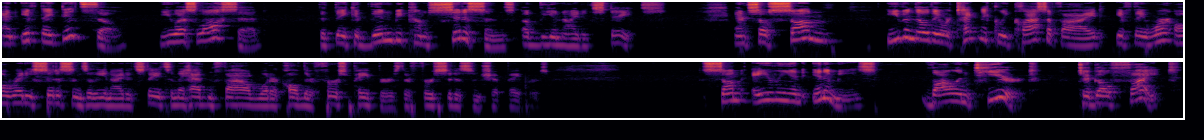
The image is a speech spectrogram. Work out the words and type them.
and if they did so, U.S. law said that they could then become citizens of the United States. And so some, even though they were technically classified, if they weren't already citizens of the United States and they hadn't filed what are called their first papers, their first citizenship papers, some alien enemies volunteered to go fight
